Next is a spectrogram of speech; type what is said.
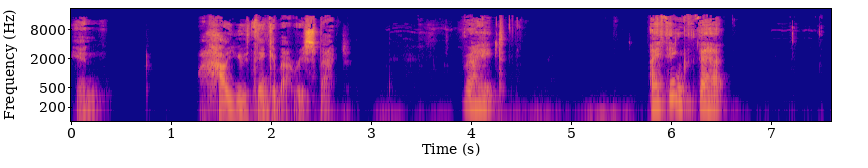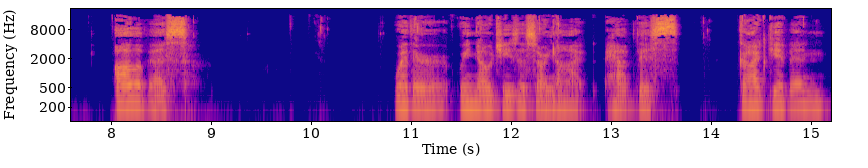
in how you think about respect. Right. I think that all of us, whether we know Jesus or not, have this God given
